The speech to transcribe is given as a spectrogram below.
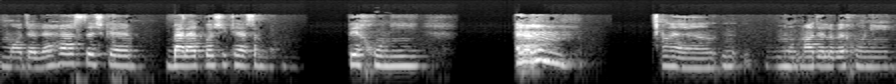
مدله هستش که بلد باشی که اصلا بخونی. مدل بخونی.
